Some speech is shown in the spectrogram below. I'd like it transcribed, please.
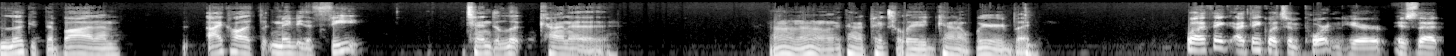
look at the bottom, I call it the, maybe the feet tend to look kind of I don't know, they're kind of pixelated, kind of weird, but Well, I think I think what's important here is that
